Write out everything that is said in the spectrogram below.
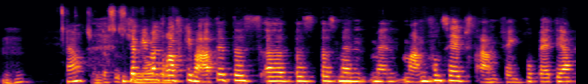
Mhm. Ja. ich habe genau immer darauf gewartet, dass, äh, dass, dass mein, mein Mann von selbst anfängt, wobei der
